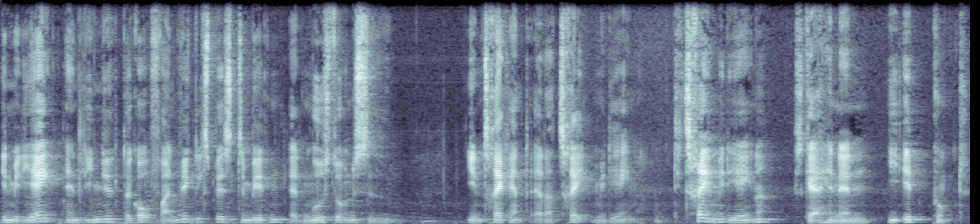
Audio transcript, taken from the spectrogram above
En median er en linje, der går fra en vinkelspids til midten af den modstående side. I en trekant er der tre medianer. De tre medianer skærer hinanden i et punkt.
